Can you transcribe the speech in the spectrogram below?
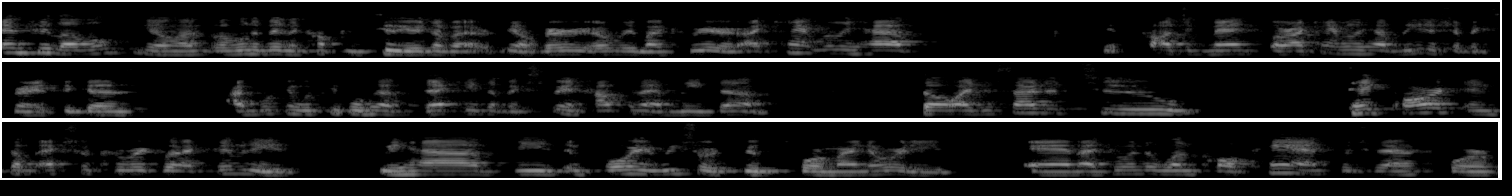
entry level, you know, I've only been in a company two years. I'm, you know, very early in my career. I can't really have project management or I can't really have leadership experience because I'm working with people who have decades of experience. How can I lead them? So I decided to take part in some extracurricular activities. We have these employee resource groups for minorities, and I joined the one called PAAN, which stands for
